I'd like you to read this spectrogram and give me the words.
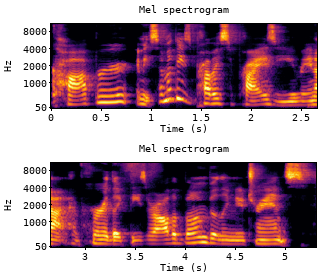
Copper, I mean, some of these probably surprise you. You may not have heard like these are all the bone building nutrients.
